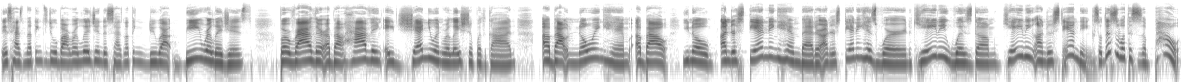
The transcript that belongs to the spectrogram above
This has nothing to do about religion. This has nothing to do about being religious but rather about having a genuine relationship with God, about knowing Him, about, you know, understanding Him better, understanding His word, gaining wisdom, gaining understanding. So, this is what this is about.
